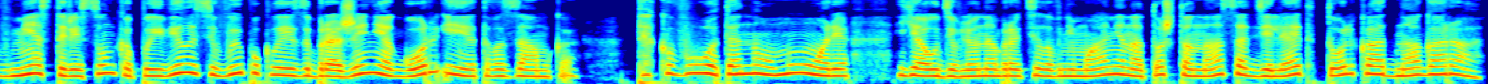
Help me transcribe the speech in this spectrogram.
Вместо рисунка появилось выпуклое изображение гор и этого замка. «Так вот оно, море!» Я удивленно обратила внимание на то, что нас отделяет только одна гора.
